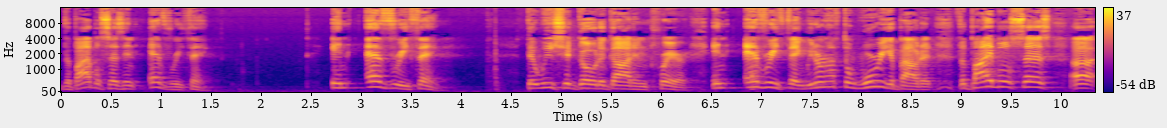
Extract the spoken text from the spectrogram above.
The Bible says in everything, in everything, that we should go to God in prayer. In everything. We don't have to worry about it. The Bible says, uh,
